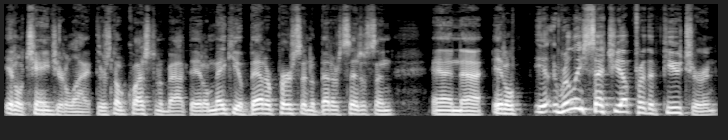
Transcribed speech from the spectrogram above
it'll change your life. There's no question about that. It'll make you a better person, a better citizen, and uh, it'll it really set you up for the future. And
